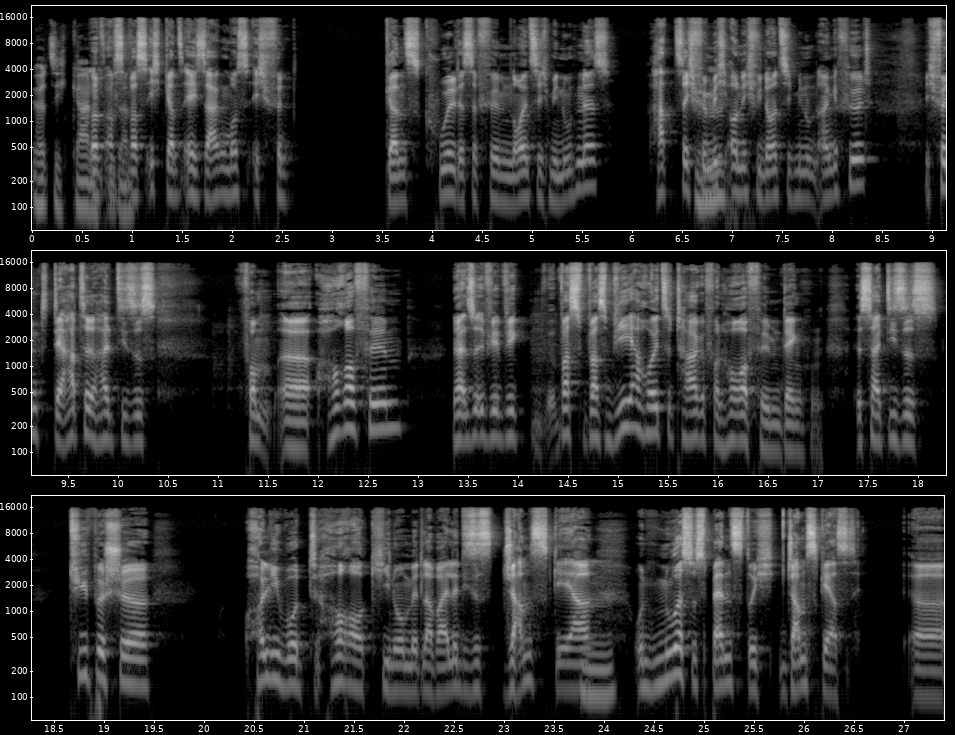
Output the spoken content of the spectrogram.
hört sich gar nicht Was, gut an. was ich ganz ehrlich sagen muss, ich finde ganz cool, dass der Film 90 Minuten ist. Hat sich für Mhm. mich auch nicht wie 90 Minuten angefühlt. Ich finde, der hatte halt dieses vom äh, Horrorfilm, na, also wir, wir, was, was wir ja heutzutage von Horrorfilmen denken, ist halt dieses typische Hollywood-Horror-Kino mittlerweile, dieses Jumpscare Mhm. und nur Suspense durch Jumpscares äh,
